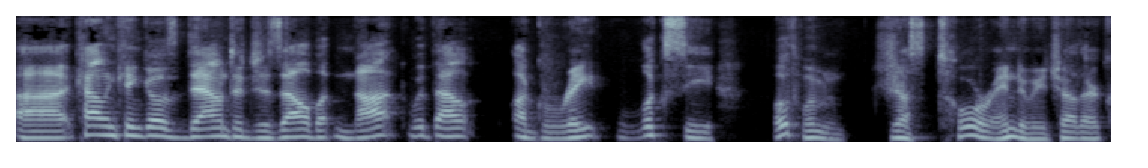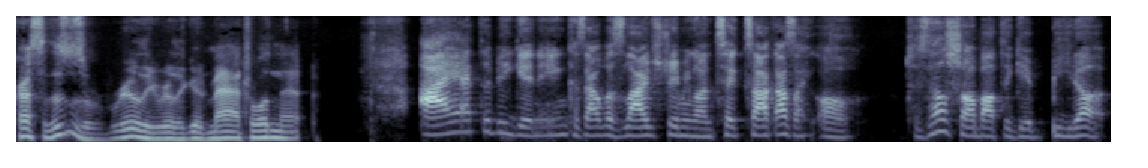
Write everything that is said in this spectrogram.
Uh, Kylan King goes down to Giselle, but not without a great look see. Both women just tore into each other. Cressa, this was a really, really good match, wasn't it? I at the beginning, because I was live streaming on TikTok, I was like, oh, Giselle Shaw about to get beat up.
